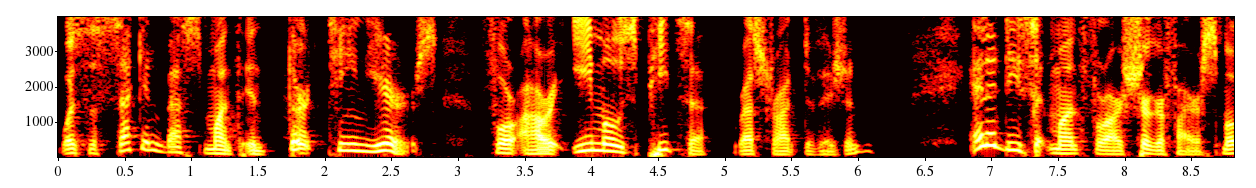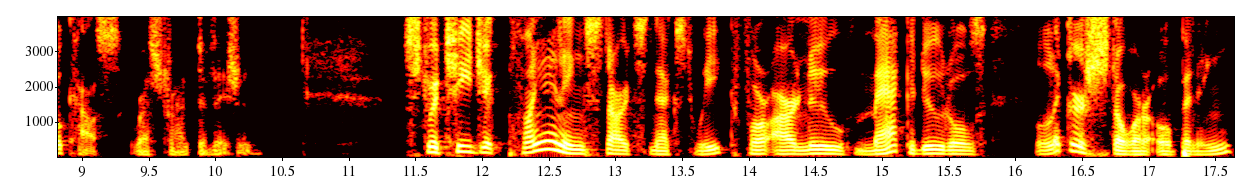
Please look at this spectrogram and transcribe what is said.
was the second best month in 13 years for our Imo's Pizza restaurant division and a decent month for our Sugar Fire Smokehouse restaurant division. Strategic planning starts next week for our new Macdoodles liquor store opening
